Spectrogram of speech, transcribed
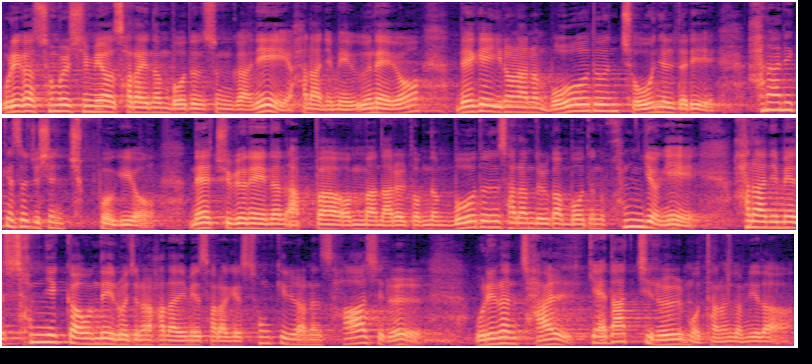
우리가 숨을 쉬며 살아있는 모든 순간이 하나님의 은혜요. 내게 일어나는 모든 좋은 일들이 하나님께서 주신 축 복이요. 내 주변에 있는 아빠, 엄마, 나를 돕는 모든 사람들과 모든 환경이 하나님의 섭리 가운데 이루어지는 하나님의 사랑의 손길이라는 사실을 우리는 잘 깨닫지를 못하는 겁니다.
